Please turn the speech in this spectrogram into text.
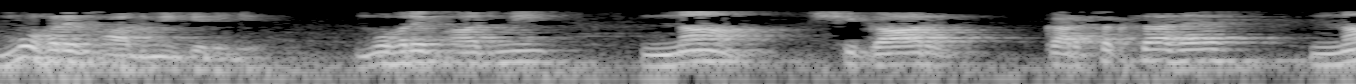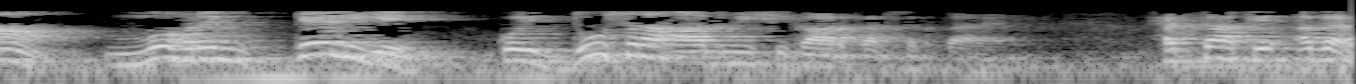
محرم آدمی کے لیے۔ محرم آدمی نہ شکار کر سکتا ہے، نہ محرم کے لیے کوئی دوسرا آدمی شکار کر سکتا ہے۔ حتیٰ کہ اگر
